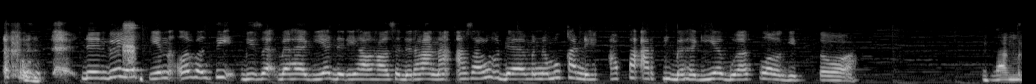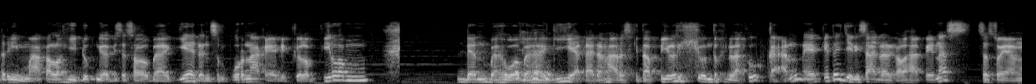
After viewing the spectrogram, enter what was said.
Dan gue yakin lo pasti bisa bahagia dari hal-hal sederhana asal lo udah menemukan deh apa arti bahagia buat lo gitu. Dan menerima kalau hidup nggak bisa selalu bahagia dan sempurna kayak di film-film dan bahwa bahagia kadang harus kita pilih untuk dilakukan, ya kita jadi sadar kalau happiness sesuai yang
